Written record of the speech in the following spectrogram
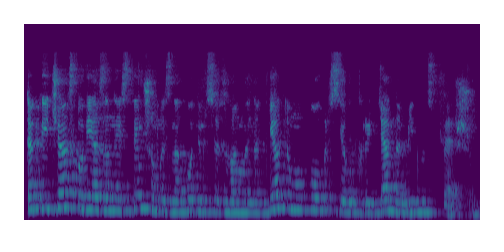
Такий час пов'язаний з тим, що ми знаходимося з вами на п'ятому поверсі, укриття на мінус першому.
